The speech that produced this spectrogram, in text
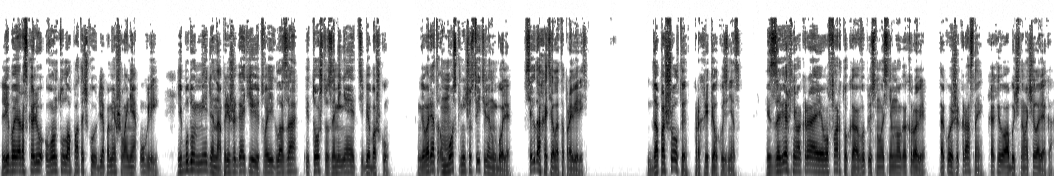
либо я раскалю вон ту лопаточку для помешивания углей и буду медленно прижигать ею твои глаза и то, что заменяет тебе башку. Говорят, мозг нечувствителен к боли. Всегда хотел это проверить. «Да пошел ты!» — прохрипел кузнец. Из-за верхнего края его фартука выплеснулось немного крови, такой же красной, как и у обычного человека.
